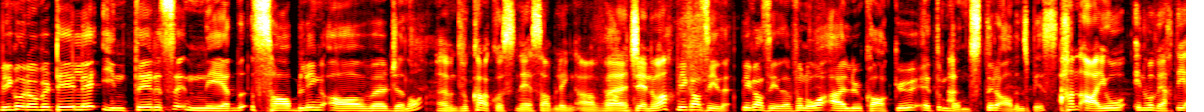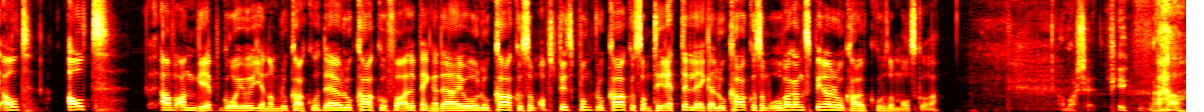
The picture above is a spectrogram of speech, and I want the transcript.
Vi går over til Inters nedsabling av Genoa. Eh, Lukakos nedsabling av ja, Genoa. Vi kan si det, vi kan si det, for nå er Lukaku et monster av en spiss. Han er jo involvert i alt. Alt av angrep går jo gjennom Lukaku. Det er jo Lukaku for alle penger. Det er jo Lukaku som oppspillspunkt, Lukaku som tilrettelegger, Lukaku som overgangsspiller, Lukaku som målskårer. Han har skjedd. Fy faen.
